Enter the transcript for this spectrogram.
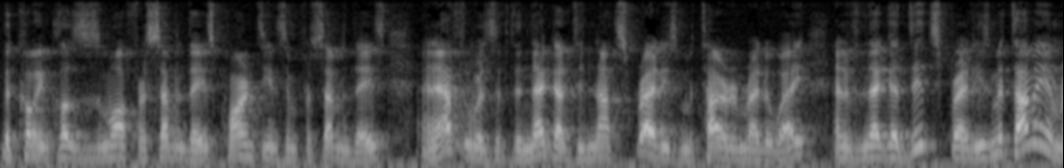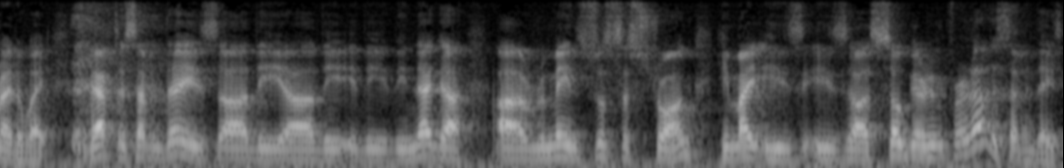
the Kohen closes him off for seven days, quarantines him for seven days, and afterwards, if the nega did not spread, he's mitar him right away, and if the nega did spread, he's mitami him right away. If after seven days uh, the, uh, the, the the nega uh, remains just as strong, he might he's he's uh, soger him for another seven days.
